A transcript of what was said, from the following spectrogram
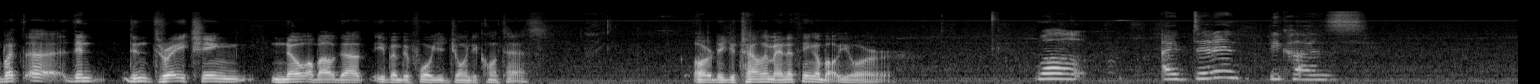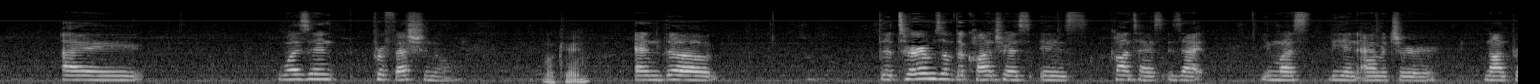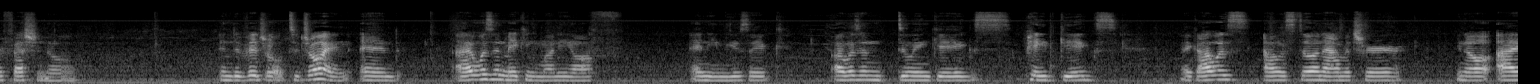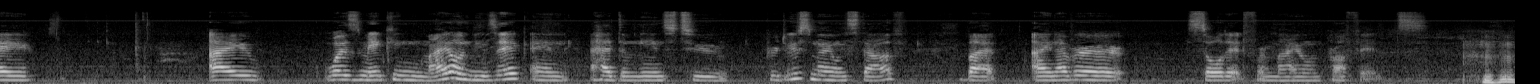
But uh, didn't didn't Ray Ching know about that even before you joined the contest? Or did you tell him anything about your? Well, I didn't because I wasn't professional. Okay. And the the terms of the contest is contest is that you must be an amateur, non-professional individual to join and I wasn't making money off any music. I wasn't doing gigs, paid gigs. Like I was I was still an amateur. You know, I I was making my own music and I had the means to produce my own stuff, but I never sold it for my own profits. Hmm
